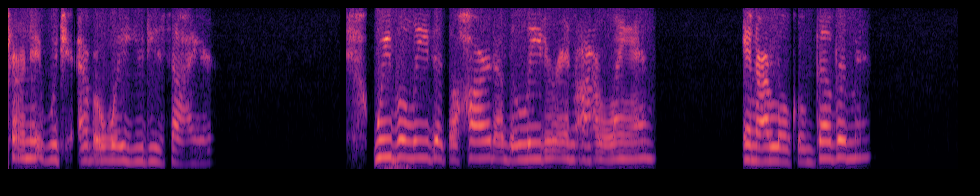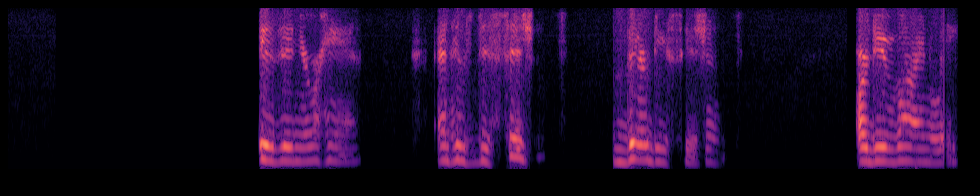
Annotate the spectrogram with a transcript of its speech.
turn it whichever way you desire. We believe that the heart of the leader in our land, in our local government, is in your hand, and his decisions, their decisions, are divinely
